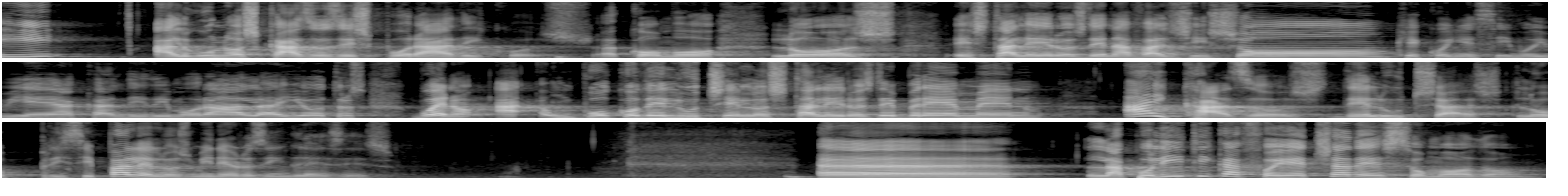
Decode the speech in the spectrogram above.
y algunos casos esporádicos, como los estaleros de Naval Gijón, que conocí muy bien, a Candy Morala y otros. Bueno, un poco de lucha en los estaleros de Bremen. Hay casos de luchas, lo principal en los mineros ingleses. Eh, la política fue hecha de ese modo.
